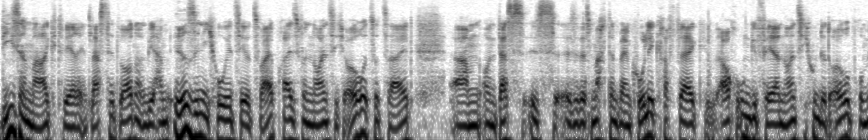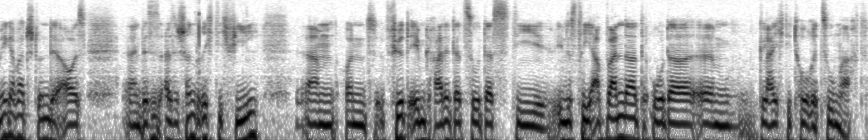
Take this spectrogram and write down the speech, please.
dieser Markt wäre entlastet worden. Und wir haben irrsinnig hohe CO2-Preise von 90 Euro zurzeit. Ähm, und das ist, also das macht dann beim Kohlekraftwerk auch ungefähr 90, 100 Euro pro Megawattstunde aus. Äh, das ist also schon richtig viel ähm, und führt eben gerade dazu, dass die Industrie abwandert oder ähm, gleich die Tore zumacht.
